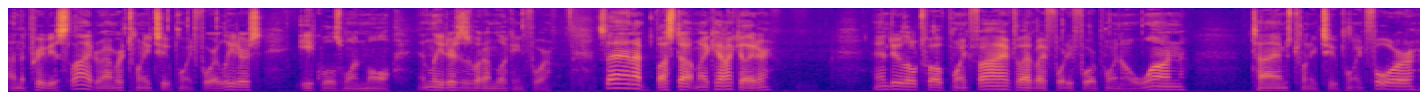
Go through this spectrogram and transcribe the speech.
on the previous slide, remember, 22.4 liters equals 1 mole. And liters is what I'm looking for. So then I bust out my calculator and do a little 12.5 divided by 44.01 times 22.4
